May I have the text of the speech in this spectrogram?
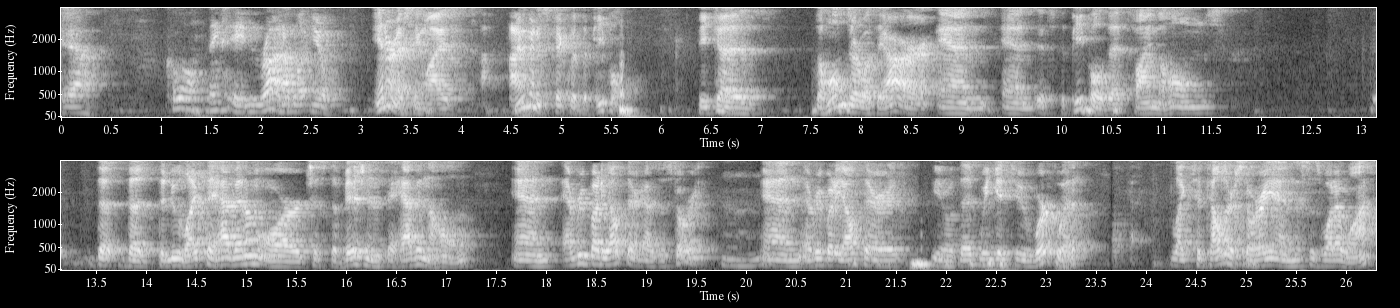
Yeah, cool. Thanks, Aiden. Rod, how about you? Interesting wise, I'm going to stick with the people because the homes are what they are, and and it's the people that find the homes, the the, the new life they have in them, or just the vision that they have in the home. And everybody out there has a story, mm-hmm. and everybody out there, you know, that we get to work with, likes to tell their story, and this is what I want.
